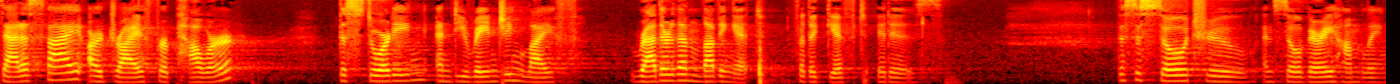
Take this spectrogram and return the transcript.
satisfy our drive for power, distorting and deranging life rather than loving it for the gift it is. This is so true and so very humbling.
